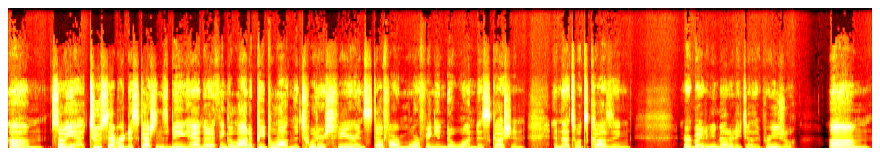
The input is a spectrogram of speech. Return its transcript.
Um, so yeah, two separate discussions being had that I think a lot of people out in the Twitter sphere and stuff are morphing into one discussion, and that's what's causing everybody to be mad at each other per usual. Um,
